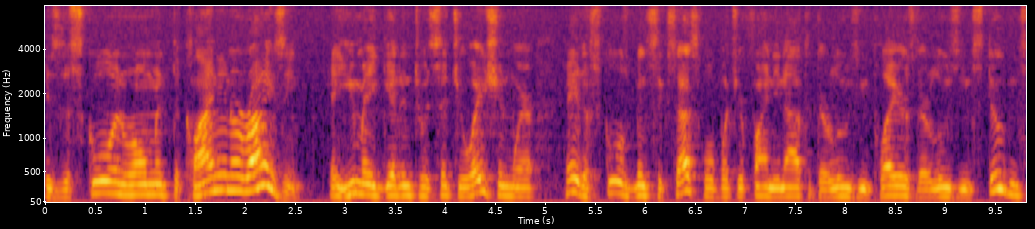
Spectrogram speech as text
is the school enrollment declining or rising? Hey, you may get into a situation where, hey, the school's been successful, but you're finding out that they're losing players, they're losing students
